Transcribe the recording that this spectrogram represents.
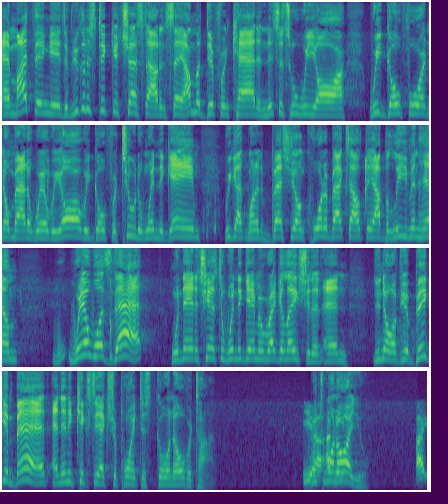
And my thing is, if you're going to stick your chest out and say, I'm a different cat and this is who we are, we go for it no matter where we are. We go for two to win the game. We got one of the best young quarterbacks out there. I believe in him. Where was that when they had a chance to win the game in regulation? And, and you know, if you're big and bad, and then he kicks the extra point just going into overtime. Yeah, Which one I mean, are you? I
